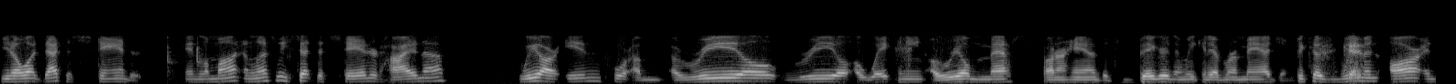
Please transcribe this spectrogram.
You know what? That's a standard. And Lamont, unless we set the standard high enough, we are in for a, a real, real awakening, a real mess on our hands that's bigger than we can ever imagine. Because women are, and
